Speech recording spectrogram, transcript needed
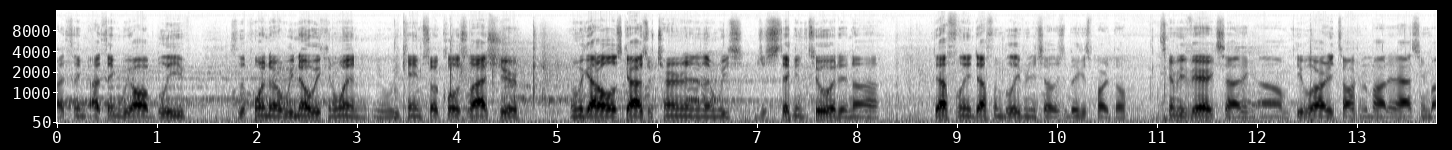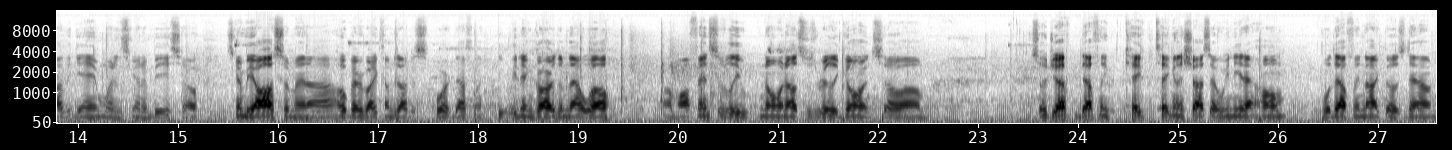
I think I think we all believe to the point where we know we can win. You know, we came so close last year, and we got all those guys returning, and then we just sticking to it. And uh, definitely, definitely believing in each other is the biggest part, though. It's going to be very exciting. Um, people are already talking about it, asking about the game, when it's going to be. So it's going to be awesome, and I uh, hope everybody comes out to support. Definitely, we didn't guard them that well. Um, offensively, no one else was really going. So, um, so Jeff definitely take, taking the shots that we need at home. We'll definitely knock those down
